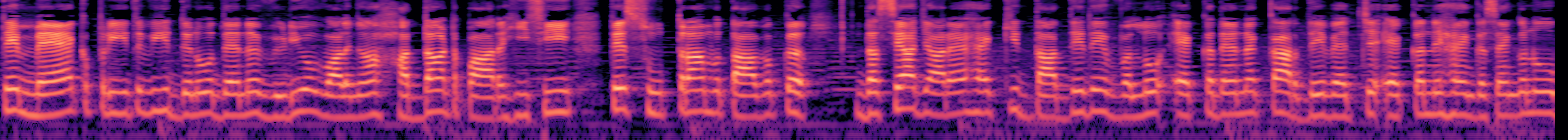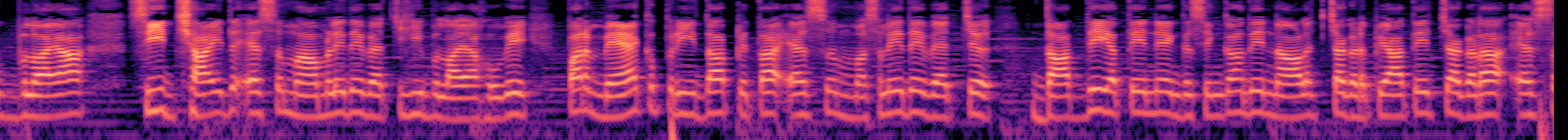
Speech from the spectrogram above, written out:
ਤੇ ਮੈਕਪ੍ਰੀਤ ਵੀ ਦਿਨੋ ਦਿਨ ਵੀਡੀਓ ਵਾਲੀਆਂ ਹੱਦਾਂ ਟਪਾ ਰਹੀ ਸੀ ਤੇ ਸੂਤਰਾਂ ਮੁਤਾਬਕ ਦੱਸਿਆ ਜਾ ਰਿਹਾ ਹੈ ਕਿ ਦਾਦੇ ਦੇ ਵੱਲੋਂ ਇੱਕ ਦਿਨ ਘਰ ਦੇ ਵਿੱਚ ਇੱਕ ਨਿਹੰਗ ਸਿੰਘ ਨੂੰ ਬੁਲਾਇਆ ਸੀ। ਸ਼ਾਇਦ ਇਸ ਮਾਮਲੇ ਦੇ ਵਿੱਚ ਹੀ ਬੁਲਾਇਆ ਹੋਵੇ। ਪਰ ਮੈਕਪ੍ਰੀਤ ਦਾ ਪਿਤਾ ਇਸ ਮਸਲੇ ਦੇ ਵਿੱਚ ਦਾਦੇ ਅਤੇ ਨਿਹੰਗ ਸਿੰਘਾਂ ਦੇ ਨਾਲ ਝਗੜ ਪਿਆ ਤੇ ਝਗੜਾ ਇਸ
